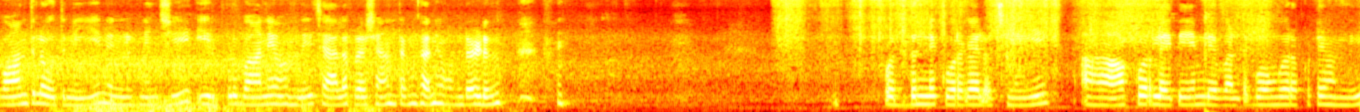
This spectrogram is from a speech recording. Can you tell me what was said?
వాంతులు అవుతున్నాయి. నిన్నటి నుంచి ఇప్పుడు బాగానే ఉంది. చాలా ప్రశాంతంగానే ఉండాడు. పొద్దున్నే కూరగాయలు వచ్చినాయి. ఆకుకూరలు అయితే ఏం లేవంట. గోంగూర ఒక్కటే ఉంది.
